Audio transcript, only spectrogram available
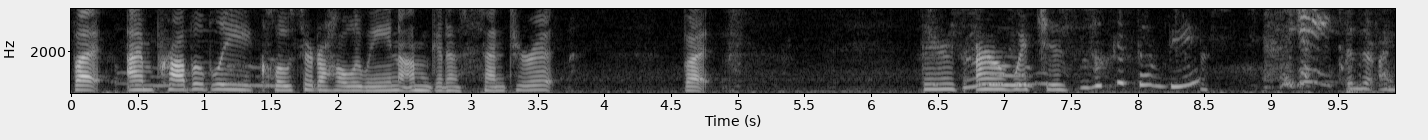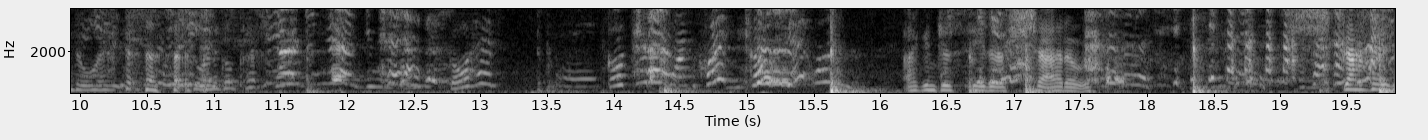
But I'm probably closer to Halloween. I'm going to center it. But there's our witches. Look at them, B. In their underwear. you wanna go catch Go ahead. Go catch one quick. Go get one. I can just see their shadows. Guys.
